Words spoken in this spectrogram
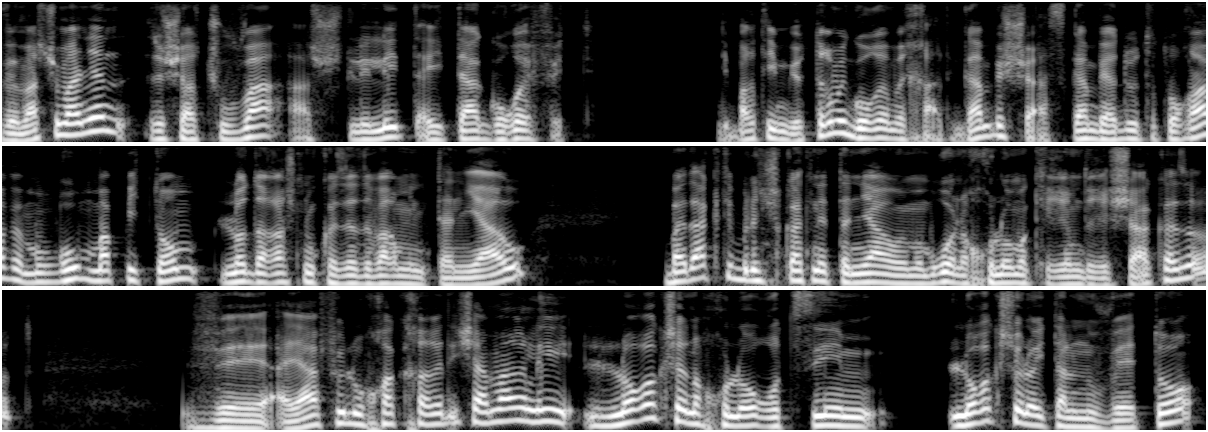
ומה שמעניין זה שהתשובה השלילית הייתה גורפת. דיברתי עם יותר מגורם אחד גם בש"ס גם ביהדות התורה והם אמרו מה פתאום לא דרשנו כזה דבר מנתניהו. בדקתי בלשכת נתניהו הם אמרו אנחנו לא מכירים דרישה כזאת. והיה אפילו ח"כ חרדי שאמר לי לא רק שאנחנו לא רוצים לא רק שלא הייתה לנו וטו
